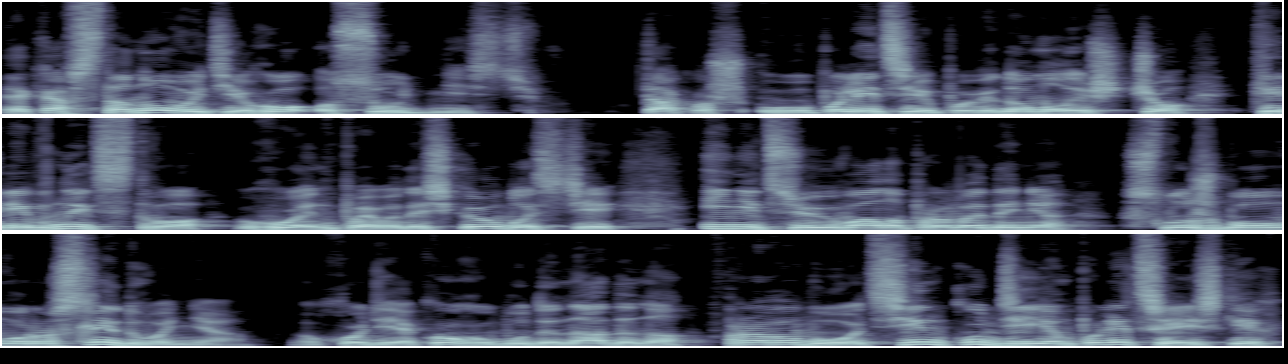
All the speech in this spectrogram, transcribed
яка встановить його осудність. Також у поліції повідомили, що керівництво ГУНП в Одеській області ініціювало проведення службового розслідування, у ході якого буде надано правову оцінку діям поліцейських,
